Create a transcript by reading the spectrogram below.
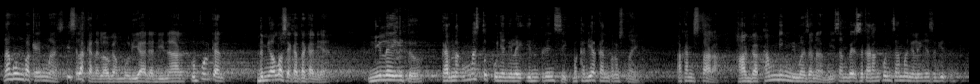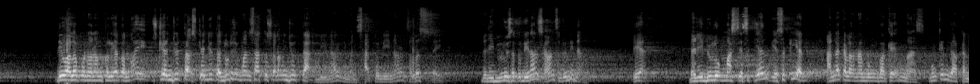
Nabung pakai emas. Ini silahkan ada logam mulia, ada dinar, kumpulkan. Demi Allah saya katakan ya, nilai itu karena emas itu punya nilai intrinsik, maka dia akan terus naik, akan setara. Harga kambing di masa Nabi sampai sekarang pun sama nilainya segitu. Dia walaupun orang kelihatan, naik sekian juta, sekian juta, dulu cuma satu, sekarang juta. Dinar cuma satu dinar, selesai. Dari dulu satu dinar, sekarang satu dinar. Ya, dari dulu emasnya sekian, ya sekian. Anda kalau nabung pakai emas, mungkin gak akan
